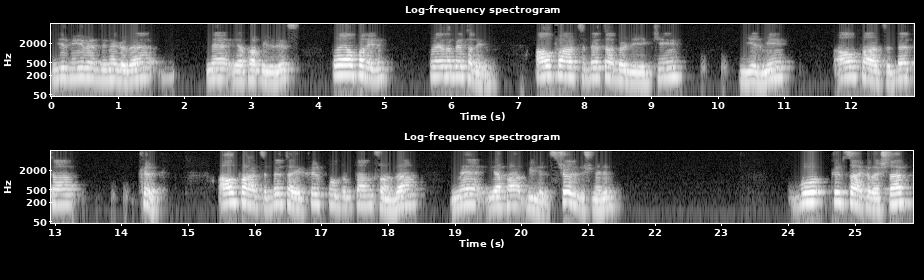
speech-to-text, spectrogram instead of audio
20'yi verdiğine göre ne yapabiliriz? Buraya alfa diyelim. Buraya da beta diyelim. Alfa artı beta bölü 2 20 alfa artı beta 40 alfa artı beta'yı 40 bulduktan sonra ne yapabiliriz? Şöyle düşünelim. Bu 40 ise arkadaşlar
